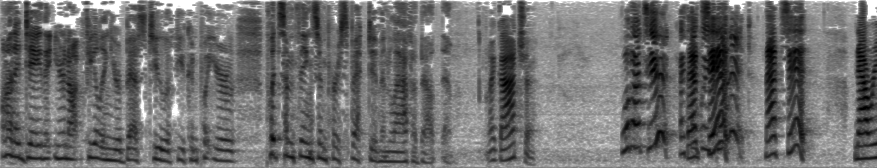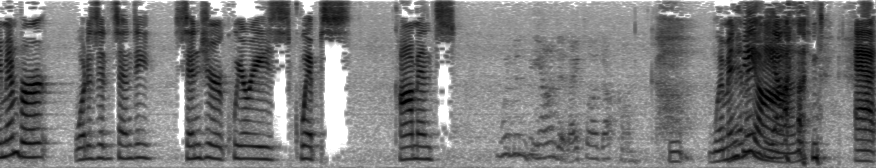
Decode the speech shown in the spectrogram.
on a day that you're not feeling your best too. If you can put your put some things in perspective and laugh about them. I gotcha. Well, that's it. I That's think we've it. done it. That's it. Now remember, what is it, Cindy? Send your queries, quips, comments. Women Beyond at iCloud.com. Women, Women Beyond, Beyond. at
